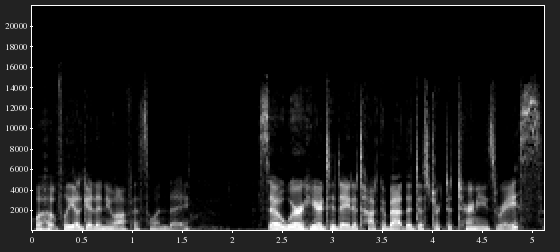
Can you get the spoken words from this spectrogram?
Well, hopefully you'll get a new office one day. So we're here today to talk about the district attorney's race,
